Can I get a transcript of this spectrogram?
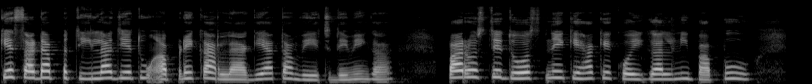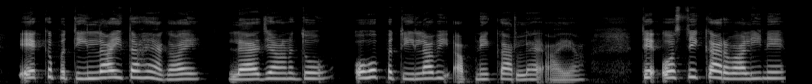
ਕਿ ਸਾਡਾ ਪਤੀਲਾ ਜੇ ਤੂੰ ਆਪਣੇ ਘਰ ਲੈ ਗਿਆ ਤਾਂ ਵੇਚ ਦੇਵੇਂਗਾ। ਪਰ ਉਸ ਦੇ ਦੋਸਤ ਨੇ ਕਿਹਾ ਕਿ ਕੋਈ ਗੱਲ ਨਹੀਂ ਬਾਪੂ, ਇੱਕ ਪਤੀਲਾ ਹੀ ਤਾਂ ਹੈਗਾ ਏ, ਲੈ ਜਾਣ ਦੋ। ਉਹ ਪਤੀਲਾ ਵੀ ਆਪਣੇ ਘਰ ਲੈ ਆਇਆ। ਤੇ ਉਸ ਦੀ ਘਰਵਾਲੀ ਨੇ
